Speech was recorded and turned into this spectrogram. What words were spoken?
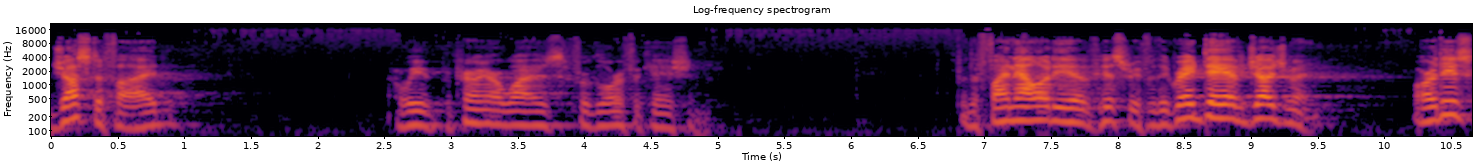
justified, are we preparing our wives for glorification? For the finality of history, for the great day of judgment? Are these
